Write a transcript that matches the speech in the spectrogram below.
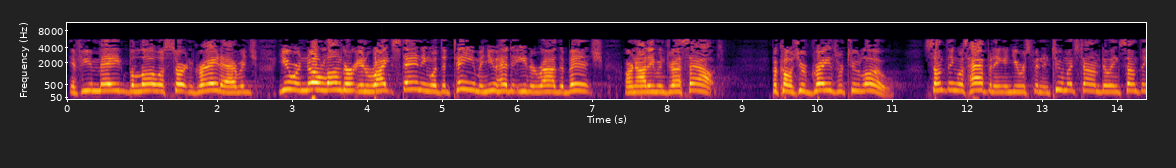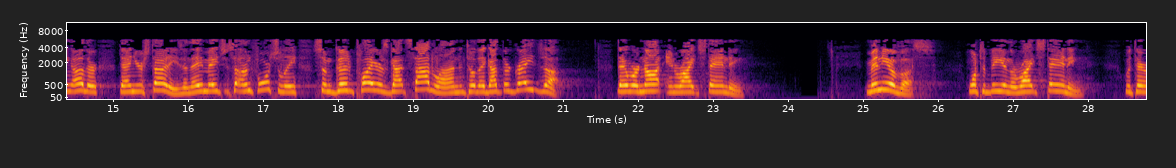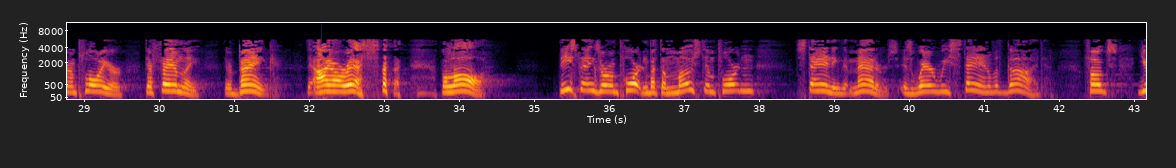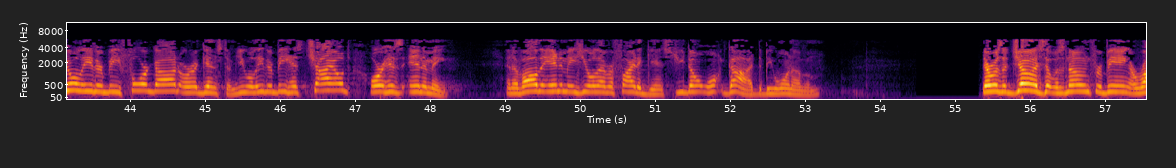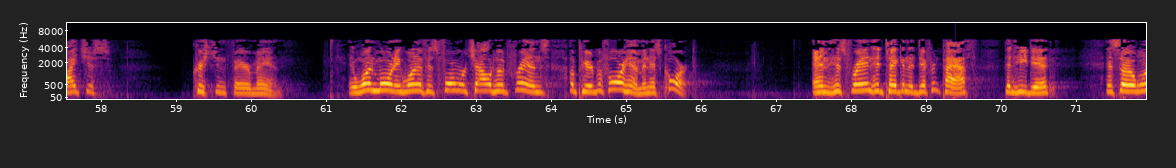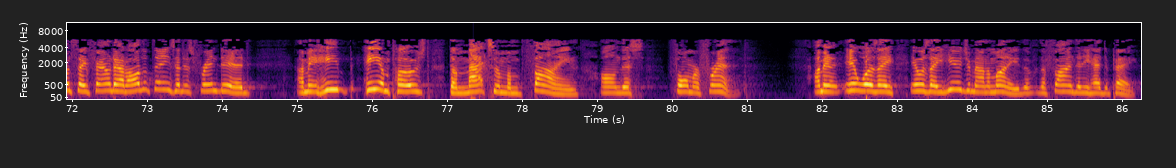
If you made below a certain grade average, you were no longer in right standing with the team and you had to either ride the bench or not even dress out because your grades were too low something was happening and you were spending too much time doing something other than your studies. And they made, unfortunately, some good players got sidelined until they got their grades up. They were not in right standing. Many of us want to be in the right standing with their employer, their family, their bank, the IRS, the law. These things are important, but the most important standing that matters is where we stand with God. Folks, you'll either be for God or against Him. You will either be His child or His enemy. And of all the enemies you'll ever fight against, you don't want God to be one of them. There was a judge that was known for being a righteous Christian fair man. And one morning, one of his former childhood friends appeared before him in his court. And his friend had taken a different path than he did. And so once they found out all the things that his friend did, I mean, he, he imposed the maximum fine on this former friend. I mean, it was a, it was a huge amount of money, the, the fine that he had to pay.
